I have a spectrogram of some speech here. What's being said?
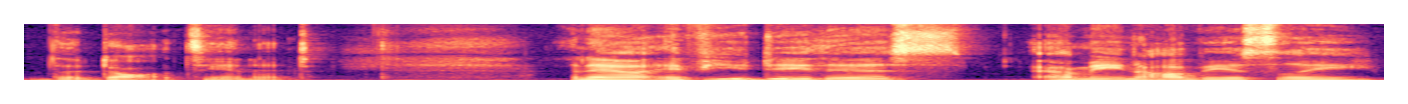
the dots in it. Now, if you do this, I mean, obviously,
